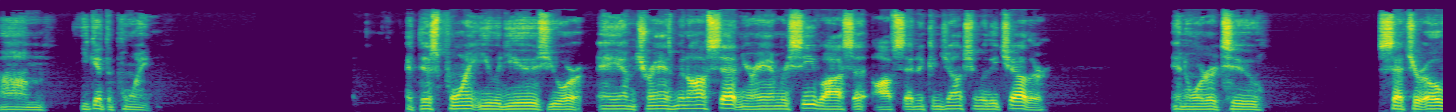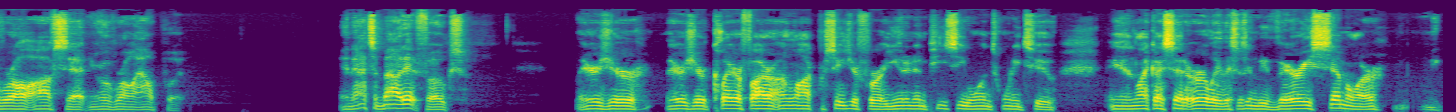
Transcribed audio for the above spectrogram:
um, you get the point. At this point, you would use your AM transmit offset and your AM receive offset, offset in conjunction with each other in order to set your overall offset and your overall output. And that's about it, folks. There's your there's your clarifier unlock procedure for a Uniden PC122. And like I said earlier, this is going to be very similar. Let me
